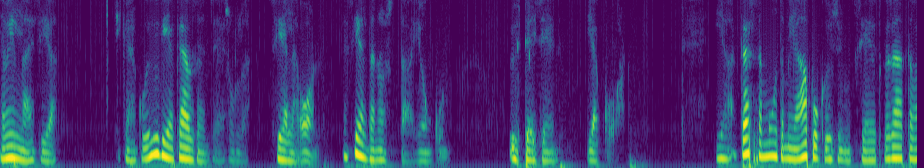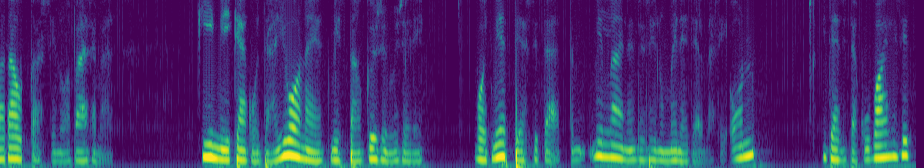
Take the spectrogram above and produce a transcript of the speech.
ja millaisia ikään kuin hyviä käytäntöjä sulla siellä on. Ja sieltä nostaa jonkun yhteiseen jakoon. Ja tässä muutamia apukysymyksiä, jotka saattavat auttaa sinua pääsemään kiinni ikään kuin tähän juoneen, että mistä on kysymys. Eli voit miettiä sitä, että millainen se sinun menetelmäsi on, miten sitä kuvailisit?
